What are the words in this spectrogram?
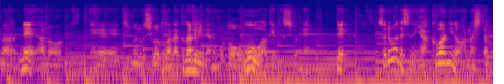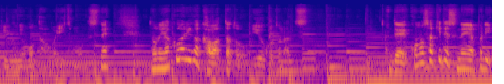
なね、あの、えー、自分の仕事がなくなるみたいなことを思うわけですよね。で、それはですね、役割の話だというふうに思った方がいいと思うんですね。その役割が変わったということなんです。で、この先ですね、やっぱり、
